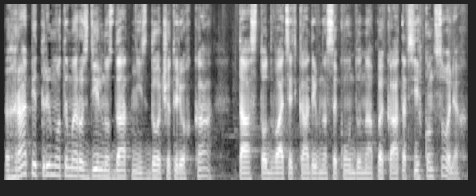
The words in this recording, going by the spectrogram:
Гра підтримуватиме роздільну здатність до 4К та 120 кадрів на секунду на ПК та всіх консолях,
